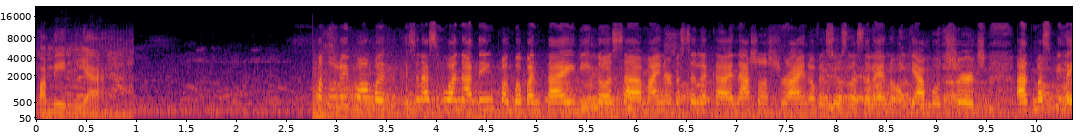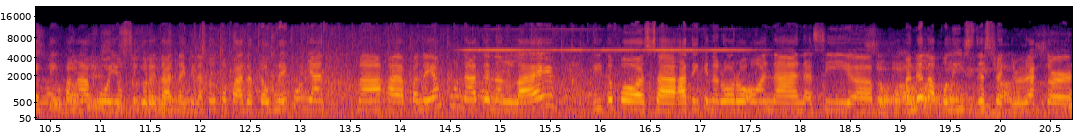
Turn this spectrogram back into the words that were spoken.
pamilya. Patuloy po ang sinasagawa nating pagbabantay dito sa Minor Basilica National Shrine of Jesus Nazareno o Quiapo Church. At mas pilaigting pa nga po yung seguridad na pinatutupad at kaugnay po niyan, makakapanayan po natin ng live dito po sa ating kinaroroonan si uh, Manila Police District Director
